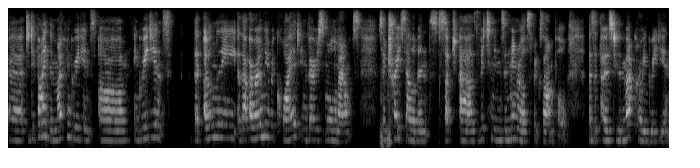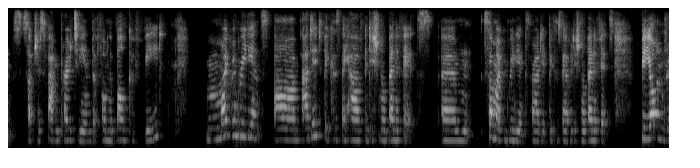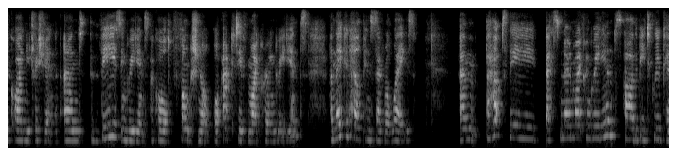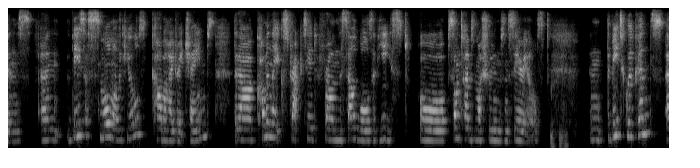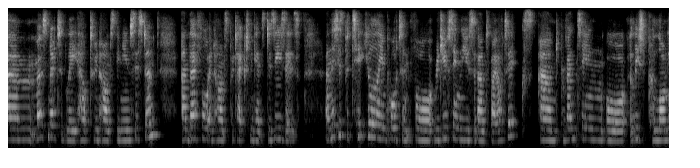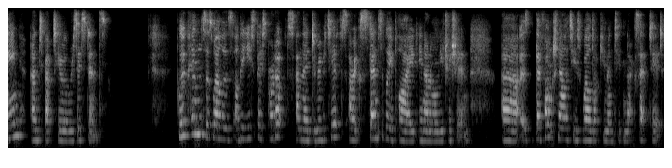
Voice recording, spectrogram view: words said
uh, to define them, microingredients are ingredients that only that are only required in very small amounts. So mm-hmm. trace elements such as vitamins and minerals, for example, as opposed to the macro ingredients such as fat and protein that form the bulk of feed. Microingredients are added because they have additional benefits. Um, some microingredients are added because they have additional benefits beyond required nutrition, and these ingredients are called functional or active microingredients, and they can help in several ways. Um, perhaps the best known microingredients are the beta glucans, and these are small molecules, carbohydrate chains, that are commonly extracted from the cell walls of yeast or sometimes mushrooms and cereals. Mm-hmm. And the beta glucans um, most notably help to enhance the immune system and therefore enhance protection against diseases. And this is particularly important for reducing the use of antibiotics and preventing or at least prolonging antibacterial resistance. Glucans, as well as other yeast based products and their derivatives, are extensively applied in animal nutrition. Uh, as their functionality is well documented and accepted.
